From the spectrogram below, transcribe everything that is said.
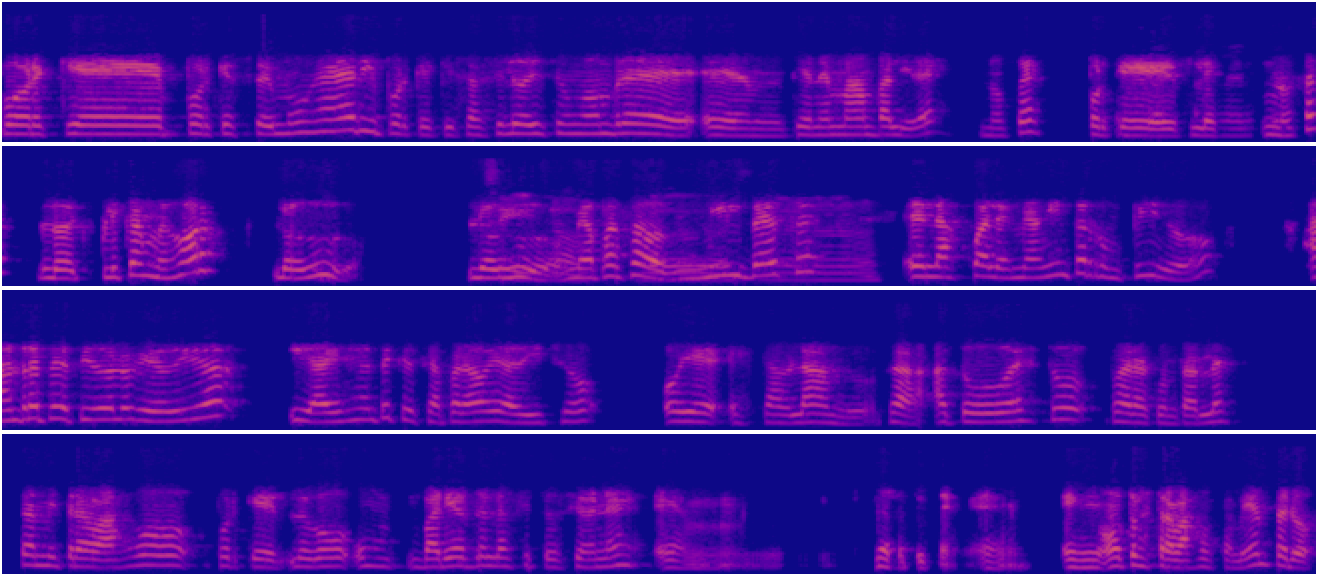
porque, porque soy mujer y porque quizás si lo dice un hombre eh, tiene más validez, no sé, porque le, no sé, lo explican mejor, lo dudo, lo sí, dudo. No, me ha pasado mil veces no, en las cuales me han interrumpido, han repetido lo que yo diga y hay gente que se ha parado y ha dicho, oye, está hablando. O sea, a todo esto, para contarles, sea, mi trabajo, porque luego um, varias de las situaciones eh, se repiten en, en otros trabajos también, pero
